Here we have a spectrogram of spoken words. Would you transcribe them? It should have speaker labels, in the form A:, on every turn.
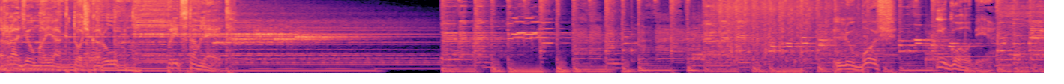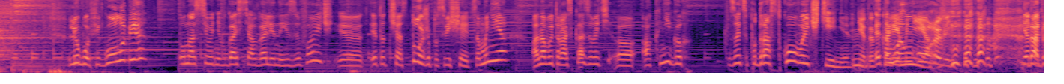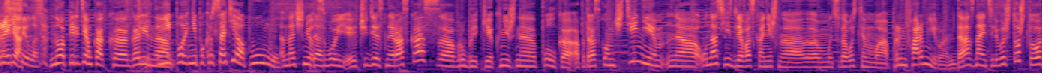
A: Радиомаяк.ру представляет. Любовь и голуби.
B: Любовь и голуби. У нас сегодня в гостях Галина Языфович. Э, Этот час тоже посвящается мне. Она будет рассказывать э, о книгах называется подростковое чтение.
C: Нет, это, скорее
B: мой
C: мне.
B: уровень. Я
C: Да,
B: так решила.
C: Но перед тем, как э, Галина
B: Не по красоте, а по уму.
C: начнет свой э, чудесный рассказ э, в рубрике «Книжная полка» о подростковом чтении, у нас есть для вас, конечно, мы с удовольствием проинформируем. Да? Знаете ли вы что, что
